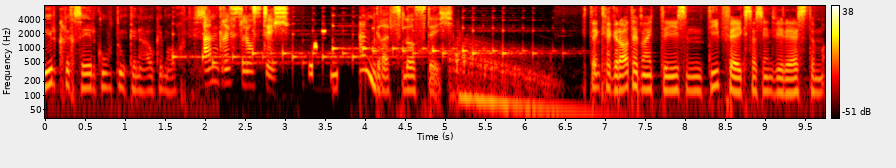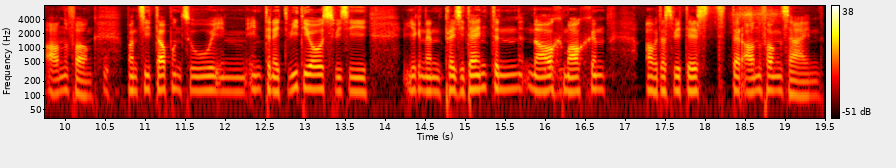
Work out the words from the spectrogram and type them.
wirklich sehr gut und genau gemacht ist. Angriffslustig. Angriffslustig. Ich denke, gerade bei diesen Deepfakes, da sind wir erst am Anfang. Man sieht ab und zu im Internet Videos, wie sie irgendeinen Präsidenten nachmachen, aber das wird erst der Anfang sein.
